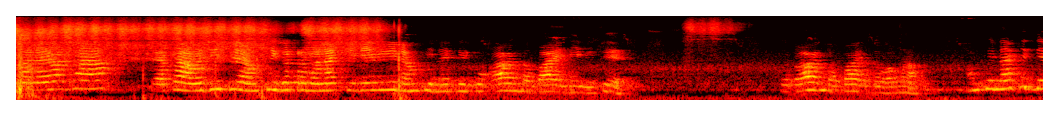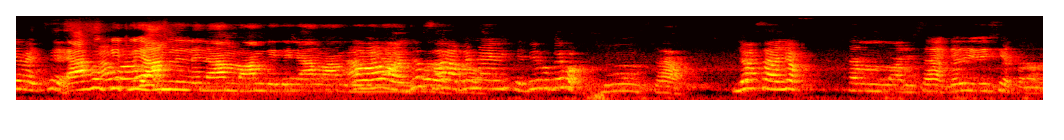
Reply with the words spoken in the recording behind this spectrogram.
હતા વધી છે અમથી ગટરમાં નાખી દેવી ને અમથી નાખી કોક આવે તો પાઈ દેવી છે કોક આવે તો પાઈ દો હમણાં અમથી નાખી જ દેવાય છે આ હું કેટલી આમલી લઈને આમ આમલી લઈને આમ આમલી આવો આમ જો સા બનાવી છે બેહો બેહો. હમ, સા. લ્યો સા લ્યો તમારી સા ગળી રહેશે પણ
